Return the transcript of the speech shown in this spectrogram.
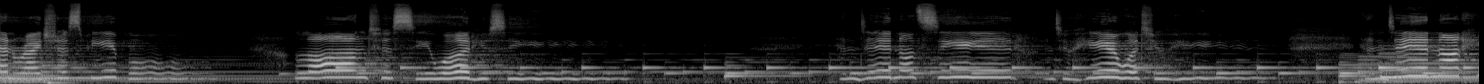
and righteous people long to see what you see, and did not see it and to hear what you hear and did not hear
